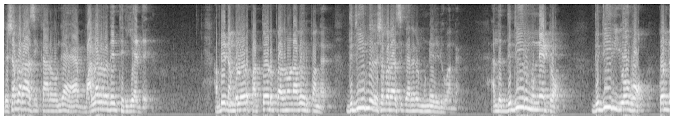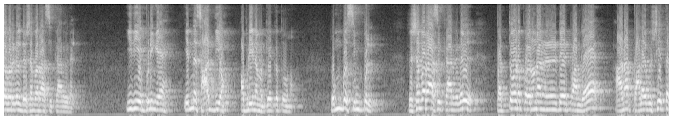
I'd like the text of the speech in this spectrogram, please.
ரிஷபராசிக்காரவங்க வளர்றதே தெரியாது. அப்படியே நம்மளோட பத்தோடு பதினொன்றாவே இருப்பாங்க. திடீர்னு ரிஷபராசிக்காரர்கள் முன்னேறிடுவாங்க. அந்த திடீர் முன்னேற்றம் திடீர் யோகம் கொண்டவர்கள் ரிஷபராசிக்காரர்கள். இது எப்படிங்க? என்ன சாத்தியம்? அப்படின்னு நம்ம கேட்க தோணும். ரொம்ப சிம்பிள் ரிஷபராசிக்காரர்கள் பத்தோட பதினொன்றா நின்றுட்டே இருப்பாங்க. ஆனால் பல விஷயத்தை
